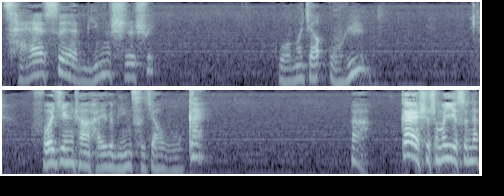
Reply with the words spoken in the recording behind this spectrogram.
财色名食睡，我们叫五欲。佛经上还有一个名词叫五盖。啊，盖是什么意思呢？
